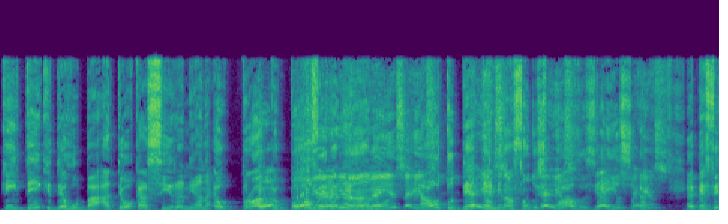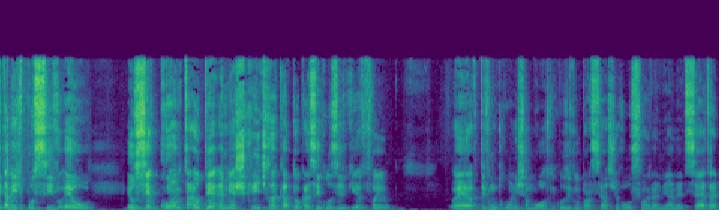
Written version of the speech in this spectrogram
quem tem que derrubar a teocracia iraniana é o próprio povo iraniano. É isso, é isso. A autodeterminação dos É isso. E é isso, É cara. isso. É perfeitamente possível eu eu ser contra, eu ter as minhas críticas àquela teocracia, inclusive que foi é, teve muito comunista morto, inclusive no processo de revolução iraniana, etc.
